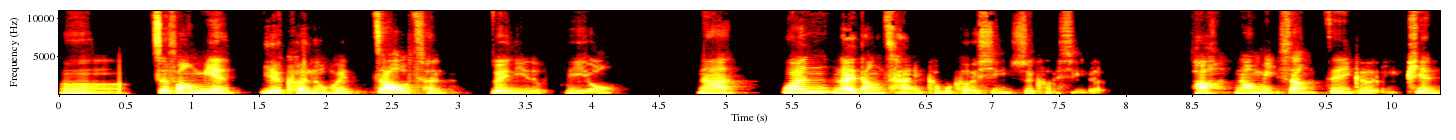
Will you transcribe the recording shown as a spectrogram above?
嗯，这方面也可能会造成对你的不利哦。那官来当财可不可行？是可行的。好，那我们以上这个影片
